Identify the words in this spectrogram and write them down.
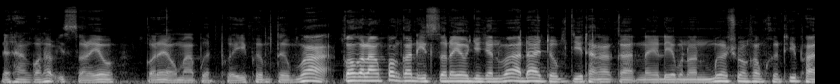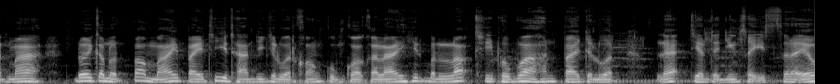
และทางกองทัพอิสราเอล ก็ได้ออกมาเปิดเผยเพิ่มเติมว่ากองกำลังป้องกันอิสราเอลยืนยันว่าได้โจมตีทางอากาศในเลบานอนเมื่อช่วงค่ำคืนที่ผ่านมา โดยกำหนดเป้าหมายไปที่ฐานยิงจรวดของกลุ่มก่อการร้ายฮิตบัลละที่พบว่าหันไปจรวด และเตรียมจะยิงใส่อิสราเอล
